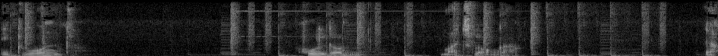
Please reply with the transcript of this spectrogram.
it won't hold on much longer. Yeah.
